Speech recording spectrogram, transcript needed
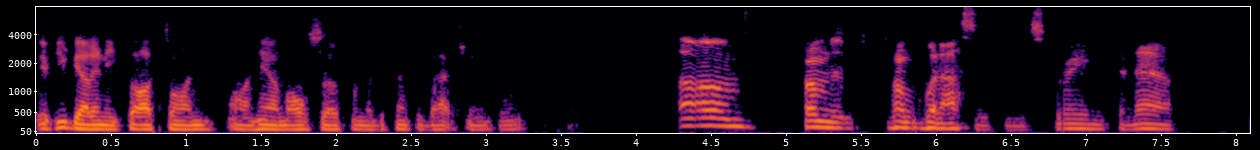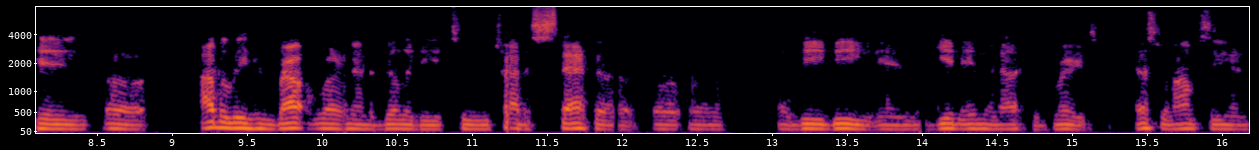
if you've got any thoughts on, on him also from a defensive back standpoint. Um, from the from what I see from the spring to now, his uh, I believe his route running ability to try to stack a a, a, a DB and get in and out the breaks. That's what I'm seeing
